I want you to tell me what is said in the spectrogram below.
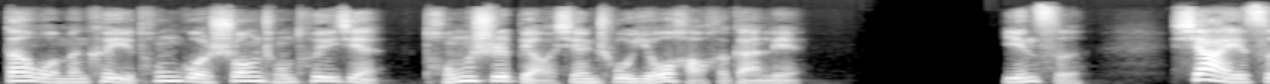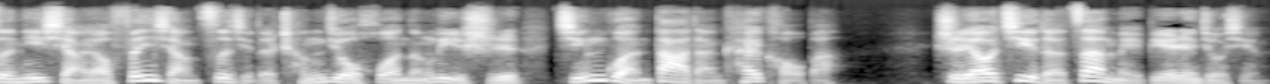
但我们可以通过双重推荐，同时表现出友好和干练。因此，下一次你想要分享自己的成就或能力时，尽管大胆开口吧，只要记得赞美别人就行。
